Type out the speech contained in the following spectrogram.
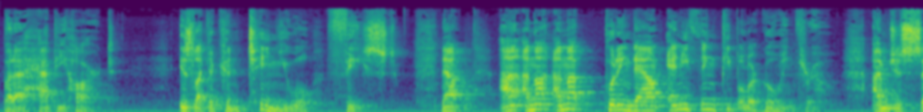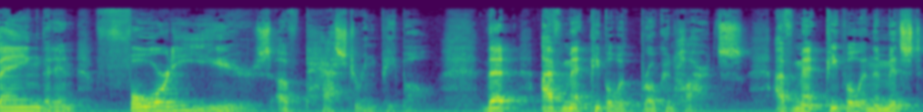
but a happy heart is like a continual feast. Now, I'm not, I'm not putting down anything people are going through. I'm just saying that in 40 years of pastoring people, that I've met people with broken hearts. I've met people in the midst,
